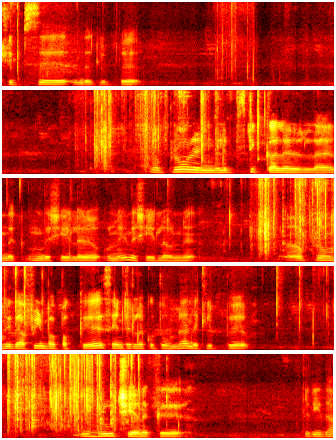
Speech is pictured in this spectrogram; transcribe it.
கிளிப்ஸு இந்த கிளிப்பு அப்புறம் ரெண்டு லிப்ஸ்டிக் கலரில் இந்த இந்த ஷேடில் ஒன்று இந்த ஷேடில் ஒன்று அப்புறம் இது அஃபீன் பாப்பாக்கு சென்டரில் குத்துவோம்ல அந்த கிளிப்பு ப்ரூச் எனக்கு. தெரியுதா?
